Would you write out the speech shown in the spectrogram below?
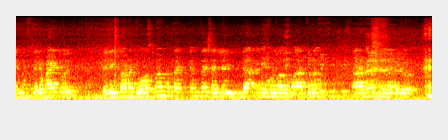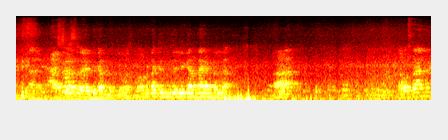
എന്ന് സ്ഥിരമായിട്ട് വരും. പിന്നെ ഇത്തവണ ജോസ്മാൻ ഉണ്ടാക്കേണ്ട ശല്യം ഇല്ല എന്നുള്ളത് മാത്രം ആണ് ഒരു ആശ്വാസമായിട്ട് കണ്ടത്. ജോസ്മാൻ ഉണ്ടാക്കുന്ന ശല്യക്കാരനായോണ്ടല്ല ആ അവസാനം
